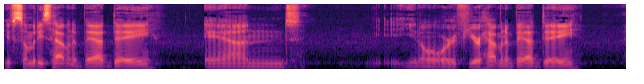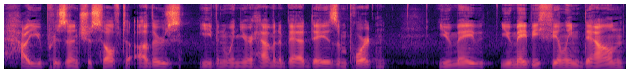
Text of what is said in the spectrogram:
If somebody's having a bad day and you know or if you're having a bad day, how you present yourself to others even when you're having a bad day is important. You may you may be feeling down,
